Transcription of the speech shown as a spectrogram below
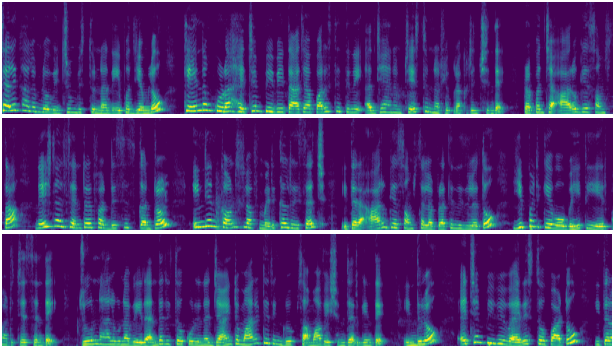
చలికాలంలో విజృంభిస్తున్న నేపథ్యంలో కేంద్రం కూడా హెచ్ఎంపీవీ తాజా పరిస్థితిని అధ్యయనం చేస్తున్నట్లు ప్రకటించింది. ప్రపంచ ఆరోగ్య సంస్థ National Centre for Disease Control Indian Council of Medical Research ఇతర ఆరోగ్య సంస్థల ప్రతినిధులతో ఇప్పటికే ఓ భేటీ ఏర్పాటు చేసింది. జూన్ నాలుగున వీరందరితో కూడిన జాయింట్ మానిటరింగ్ గ్రూప్ సమావేశం జరిగింది. ఇందులో హెచ్ఎంపీవీ వైరస్తో పాటు ఇతర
